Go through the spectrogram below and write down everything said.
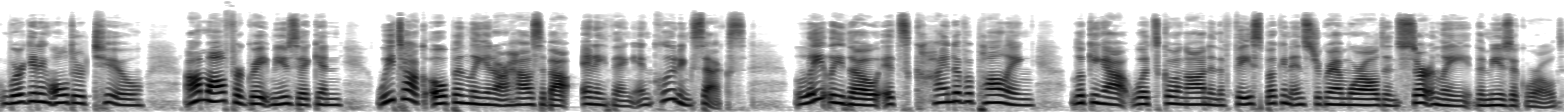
we're getting older too. I'm all for great music, and we talk openly in our house about anything, including sex. Lately, though, it's kind of appalling looking at what's going on in the Facebook and Instagram world, and certainly the music world.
